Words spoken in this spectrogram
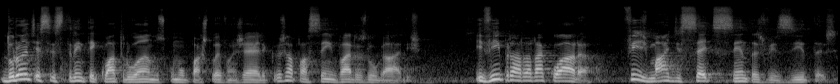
Durante esses 34 anos como pastor evangélico, eu já passei em vários lugares e vim para Araraquara, Fiz mais de 700 visitas.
